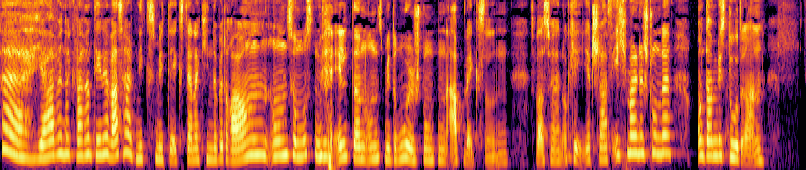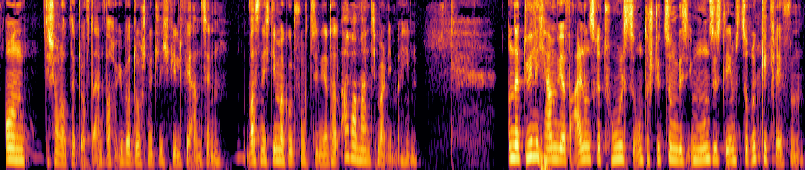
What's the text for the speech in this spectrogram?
Ja, aber in der Quarantäne war es halt nichts mit externer Kinderbetreuung und so mussten wir Eltern uns mit Ruhestunden abwechseln. Es war so ein, okay, jetzt schlafe ich mal eine Stunde und dann bist du dran. Und die Charlotte durfte einfach überdurchschnittlich viel Fernsehen, was nicht immer gut funktioniert hat, aber manchmal immerhin. Und natürlich haben wir auf all unsere Tools zur Unterstützung des Immunsystems zurückgegriffen.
